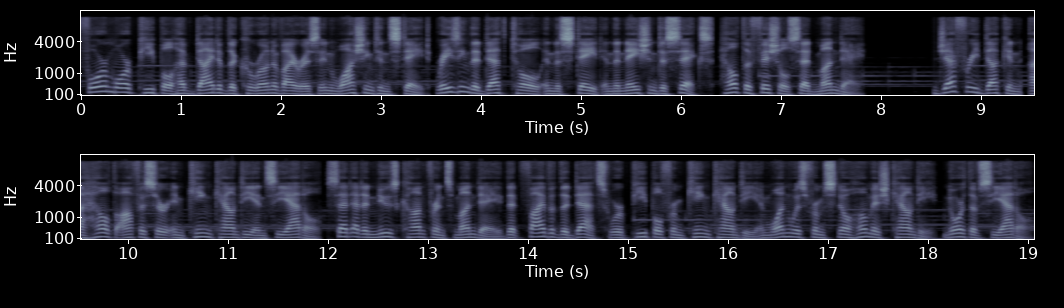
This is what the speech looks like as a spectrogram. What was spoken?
Four more people have died of the coronavirus in Washington state, raising the death toll in the state and the nation to six, health officials said Monday. Jeffrey Duchin, a health officer in King County and Seattle, said at a news conference Monday that five of the deaths were people from King County and one was from Snohomish County, north of Seattle.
